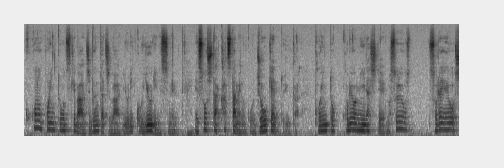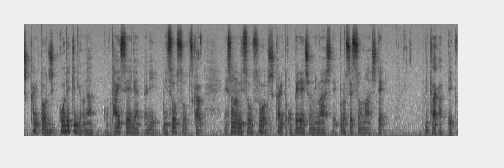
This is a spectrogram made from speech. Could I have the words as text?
ここのポイントをつけば自分たちはよりこう有利に進める。そうした勝つためのこう条件というかポイントこれを見出してそれをそれをしっかりと実行できるようなこう体制であったりリソースを使う。そのリソースをしっかりとオペレーションに回してプロセスを回して戦っていく。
